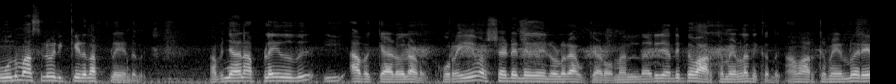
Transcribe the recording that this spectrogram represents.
മൂന്ന് മാസത്തിൽ ഒരിക്കലാണ് അപ്ലൈ ചെയ്യേണ്ടത്. അപ്പോൾ ഞാൻ അപ്ലൈ ചെയ്തത് ഈ അവക്കാഡോയിലാണ്. കുറേ വർഷമായിട്ട് എന്റെ കയ്യിലുള്ള ഒരു അവക്കാഡോ. നല്ലൊരു ഞാനിപ്പോൾ വാർക്കമേളിലാണ് നിൽക്കുന്നത്. ആ വാർക്കമേളിൽ വരെ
